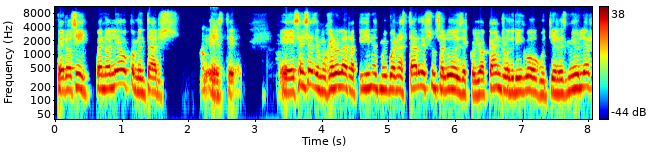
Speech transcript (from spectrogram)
pero sí, bueno, leo comentarios. Este, eh, Esencias de Mujer, hola rapidines, muy buenas tardes. Un saludo desde Coyoacán, Rodrigo Gutiérrez Müller,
